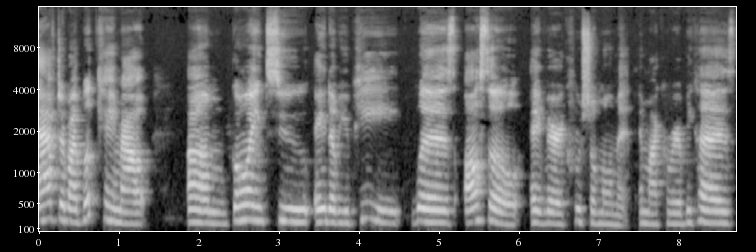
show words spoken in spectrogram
after my book came out um, going to AWP was also a very crucial moment in my career because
